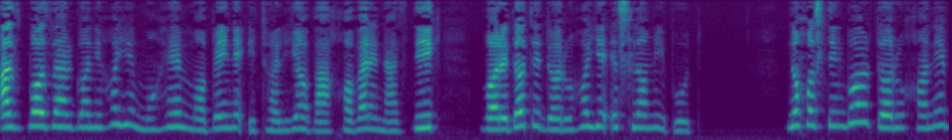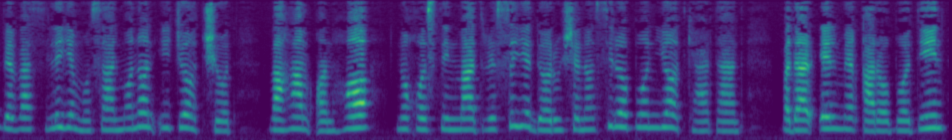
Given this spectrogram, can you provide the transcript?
از بازرگانی های مهم ما بین ایتالیا و خاور نزدیک واردات داروهای اسلامی بود. نخستین بار داروخانه به وسیله مسلمانان ایجاد شد و هم آنها نخستین مدرسه داروشناسی را بنیاد کردند و در علم قرابادین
